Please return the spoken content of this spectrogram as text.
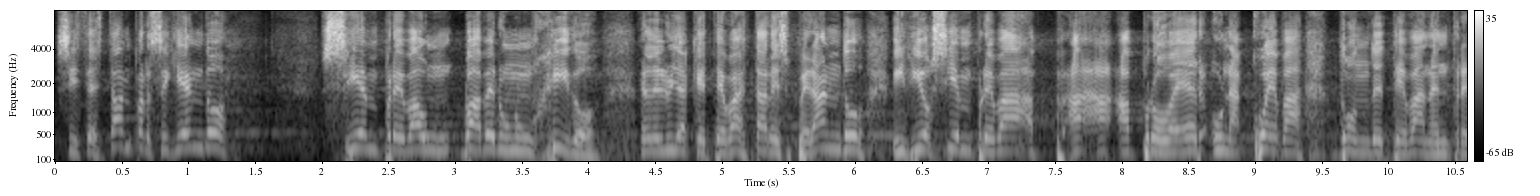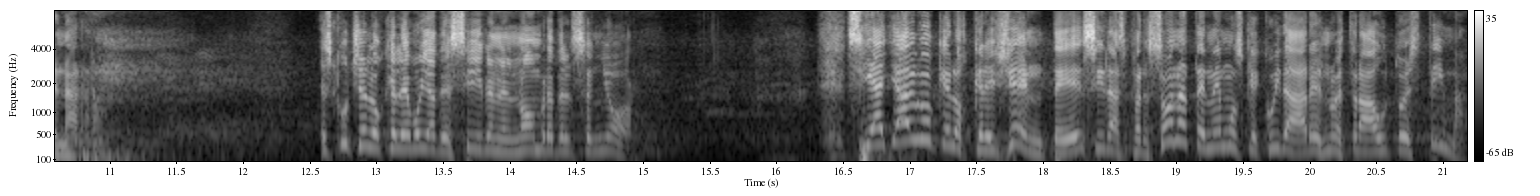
si te están persiguiendo, siempre va, a haber un ungido, aleluya, que te va a estar esperando y Dios siempre va a, proveer una cueva donde te van a entrenar. Escuche lo que le voy a decir en el nombre del Señor. Si hay algo que los creyentes y las personas tenemos que cuidar es nuestra autoestima.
